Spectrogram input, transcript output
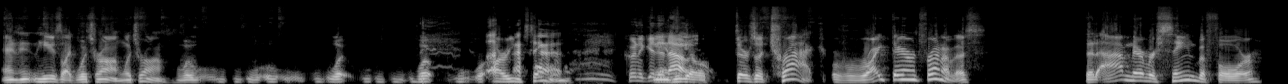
And he- he was like, What's wrong? What's wrong? What, what, what, what are you seeing? Couldn't get And it out. goes, There's a track right there in front of us that I've never seen before.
